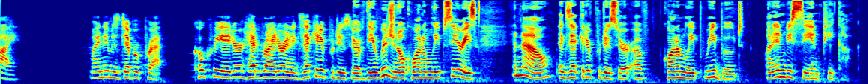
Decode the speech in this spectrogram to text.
Hi, my name is Deborah Pratt, co creator, head writer, and executive producer of the original Quantum Leap series, and now executive producer of Quantum Leap Reboot on NBC and Peacock.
